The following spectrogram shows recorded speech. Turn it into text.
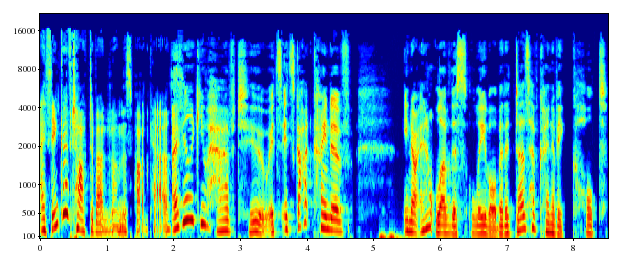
I think I've talked about it on this podcast. I feel like you have too. It's it's got kind of you know, I don't love this label, but it does have kind of a cult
